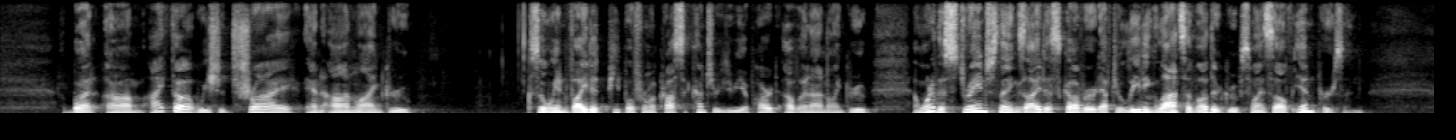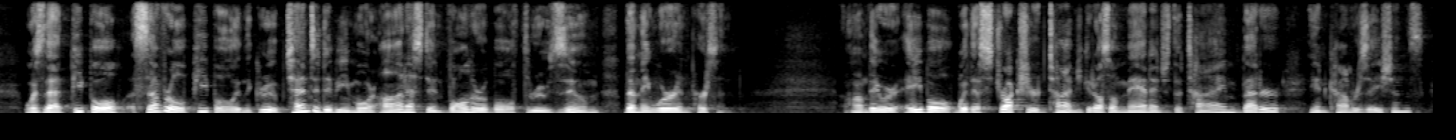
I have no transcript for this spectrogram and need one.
But um, I thought we should try an online group. So we invited people from across the country to be a part of an online group. And one of the strange things I discovered after leading lots of other groups myself in person was that people, several people in the group, tended to be more honest and vulnerable through Zoom than they were in person. Um, they were able, with a structured time, you could also manage the time better in conversations.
